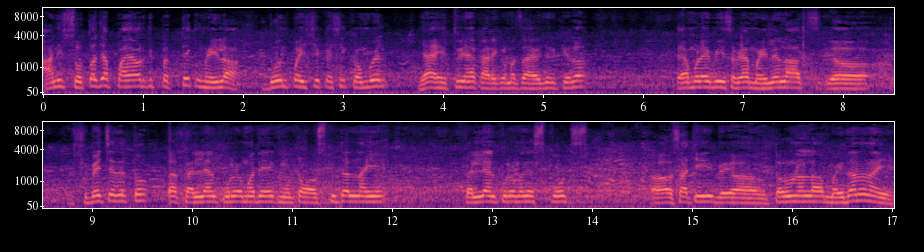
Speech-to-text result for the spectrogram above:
आणि स्वतःच्या पायावरती प्रत्येक महिला दोन पैसे कशी कमवेल? या हेतून या कार्यक्रमाचं आयोजन केलं. त्यामुळे मी सगळ्या महिलांना आज शुभेच्छा देतो. तर एक मोठं हॉस्पिटल नाही आहे कल्याणपुरेमध्ये स्पोर्ट्ससाठी तरुणाला मैदानं नाही आहे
